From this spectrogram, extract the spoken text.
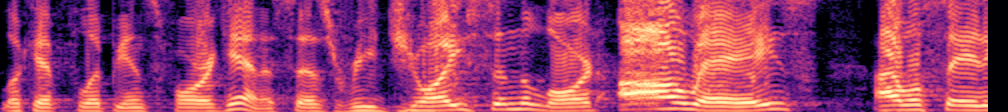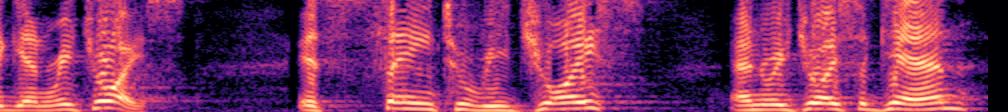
Look at Philippians 4 again. It says, Rejoice in the Lord always. I will say it again rejoice. It's saying to rejoice and rejoice again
